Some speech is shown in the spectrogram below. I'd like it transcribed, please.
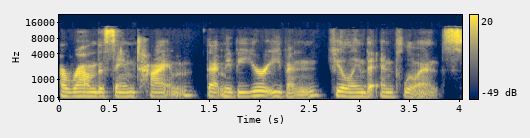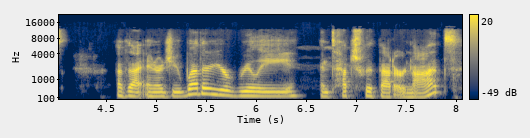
around the same time that maybe you're even feeling the influence of that energy whether you're really in touch with that or not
